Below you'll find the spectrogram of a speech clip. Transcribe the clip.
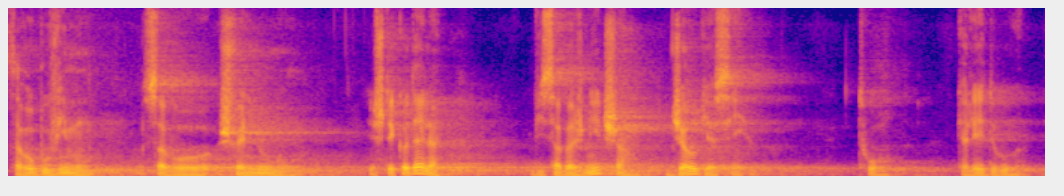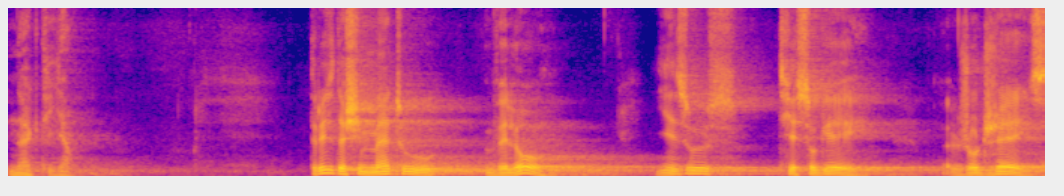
savo buvimu, savo švelnumu. Ir štai kodėl visa bažnyčia džiaugiasi tuo kalėdų naktyje. Trisdešimt metų vėliau Jėzus tiesiogiai žodžiais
